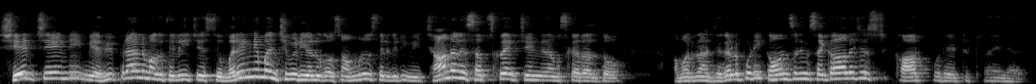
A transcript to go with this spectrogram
షేర్ చేయండి. మీ అభిప్రాయాన్ని మాకు తెలియజేస్తూ మరిన్ని మంచి వీడియోల కోసం అమృత్ తెలుగు టీవీ ఛానల్ని సబ్స్క్రైబ్ చేయండి నమస్కారాలతో. Amarnath Jagalpudi counselling psychologist corporate trainer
